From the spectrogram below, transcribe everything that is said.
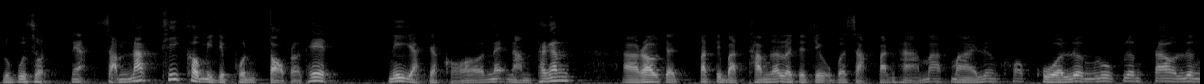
หลวงปู่สดเนี่ยสำนักที่เขามีอิทธิพลต่อประเทศ นี่อยากจะขอแนะนำทั้งนั้นเราจะปฏิบัติธรรมแล้วเราจะเจออุปสรรคปัญหามากมาย เรื่องครอบครัวเรื่องลูกเรื่องเต้าเรื่อง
